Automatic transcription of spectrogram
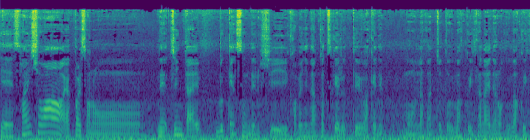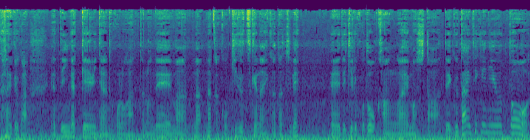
で最初はやっぱりその、ね、賃貸物件住んでるし壁になんかつけるっていうわけでもうなんかちょっとうまくいかないだろううまくいかないというかやっていいんだっけみたいなところがあったので、まあ、ななんかこう傷つけない形で、え、できることを考えました。で具体的に言うと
